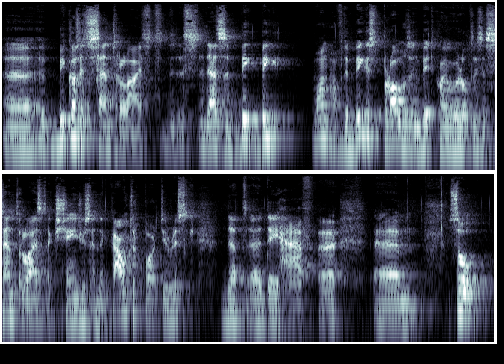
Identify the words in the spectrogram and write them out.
uh, because it's centralized, that's a big, big one of the biggest problems in the Bitcoin world is the centralized exchanges and the counterparty risk that uh, they have. Uh, um, so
